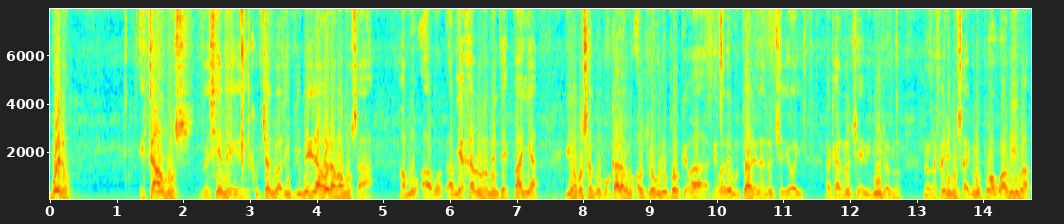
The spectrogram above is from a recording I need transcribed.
Bueno, estábamos recién eh, escuchando a Ali Primera, ahora vamos a, viajar nuevamente a España y vamos a convocar a, un- a otro grupo que va, que va a debutar en la noche de hoy acá en Noche de Vinilo, nos, nos referimos al grupo Agua Viva,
